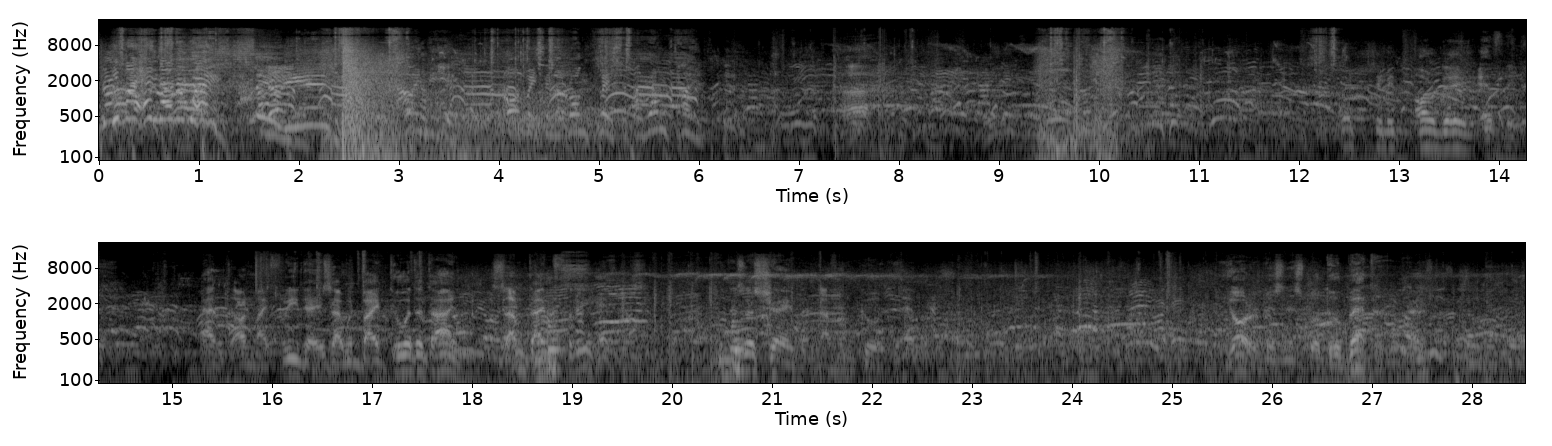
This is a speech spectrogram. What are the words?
Keep my head down and run! There he is! I'm here. Always in the wrong place at the wrong time. All day, every day. And on my free days, I would buy two at a time, sometimes three. It is a shame that nothing good ever. Your business will do better. eh?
